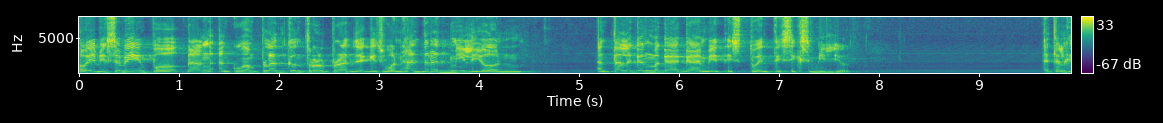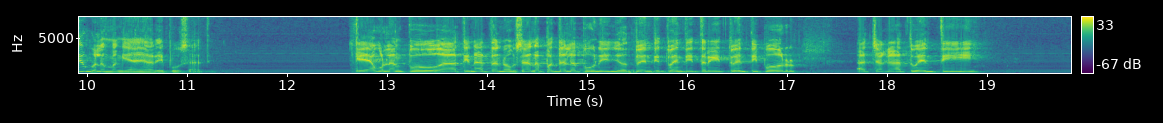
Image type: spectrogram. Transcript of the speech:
O ibig sabihin po, ang, ang, kung ang flood control project is 100 million, ang talagang magagamit is 26 million. Eh talagang walang mangyayari po sa atin. Kaya ko lang po ah, tinatanong, sana padala po ninyo 2023, 24 at saka 2025.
